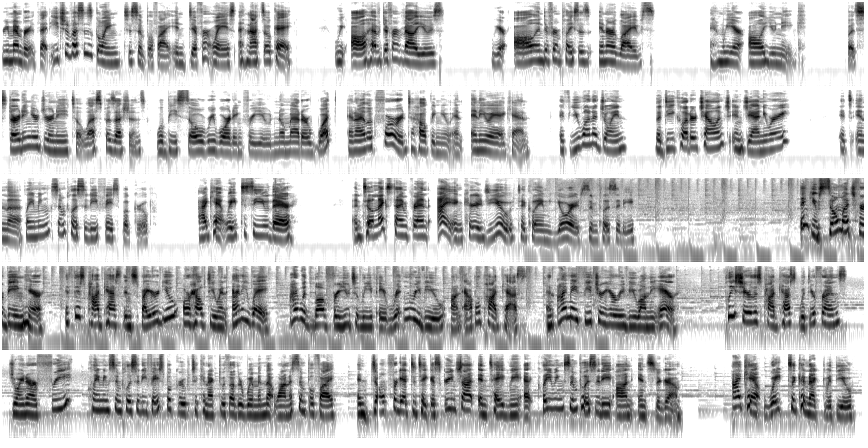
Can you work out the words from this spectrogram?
Remember that each of us is going to simplify in different ways, and that's okay. We all have different values. We are all in different places in our lives, and we are all unique. But starting your journey to less possessions will be so rewarding for you no matter what, and I look forward to helping you in any way I can. If you want to join the Declutter Challenge in January, it's in the Claiming Simplicity Facebook group. I can't wait to see you there. Until next time, friend, I encourage you to claim your simplicity. Thank you so much for being here. If this podcast inspired you or helped you in any way, I would love for you to leave a written review on Apple Podcasts, and I may feature your review on the air. Please share this podcast with your friends. Join our free Claiming Simplicity Facebook group to connect with other women that want to simplify. And don't forget to take a screenshot and tag me at Claiming Simplicity on Instagram. I can't wait to connect with you.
